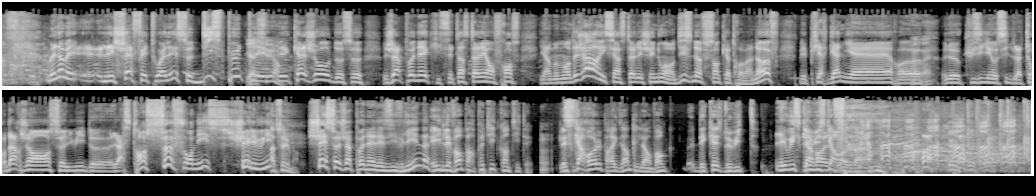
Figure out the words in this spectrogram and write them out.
Mais non, mais euh, les chefs étoilés se disputent Bien les, sûr. les cajots de ce japonais qui s'est installé en France il y a un moment déjà. hein. Il s'est installé chez nous en 1989. Mais Pierre Gagnère, euh, Ouais, ouais. Le cuisinier aussi de la Tour d'Argent, celui de l'Astran, se fournissent chez lui, Absolument. chez ce japonais des Yvelines. Et il les vend par petites quantités. Mm. Les Scarroll, par exemple, il en vend des caisses de 8. Les Whiscarol. Les Whiscarol, voilà.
